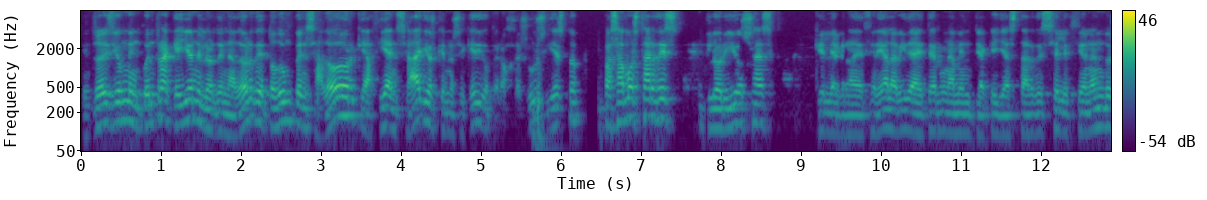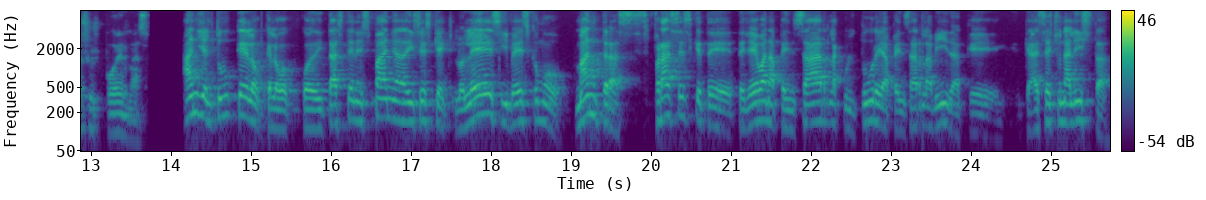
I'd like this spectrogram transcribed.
Entonces yo me encuentro aquello en el ordenador de todo un pensador que hacía ensayos, que no sé qué, digo, pero Jesús y esto. Pasamos tardes gloriosas que le agradeceré a la vida eternamente aquellas tardes seleccionando sus poemas. Ángel, tú que lo, que lo coeditaste en España, dices que lo lees y ves como mantras, frases que te, te llevan a pensar la cultura y a pensar la vida, que, que has hecho una lista.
